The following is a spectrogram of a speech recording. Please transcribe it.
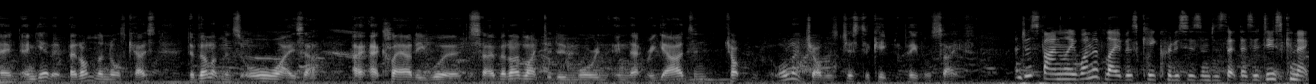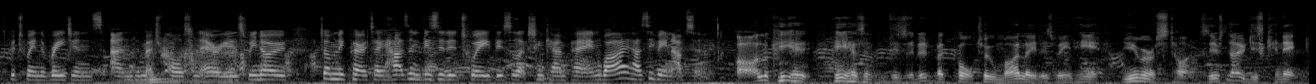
and, and get it. But on the north coast, development's always a, a, a cloudy word. So, but I'd like to do more in, in that regards. And job, all our job is just to keep the people safe. And just finally, one of Labor's key criticisms is that there's a disconnect between the regions and the metropolitan areas. We know Dominic Perrottet hasn't visited Tweed this election campaign. Why has he been absent? Oh, look, he, he hasn't visited, but Paul Toole, my leader, has been here numerous times. There's no disconnect.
